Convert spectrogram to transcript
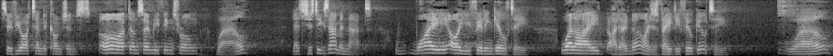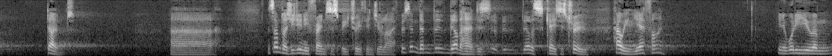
so, if you are tender conscience, oh, I've done so many things wrong, well, let's just examine that. Why are you feeling guilty? Well, I, I don't know. I just vaguely feel guilty. Well, don't. Uh, sometimes you do need friends to speak truth into your life. But the, the, the, other hand is the other case is true. How are you? Yeah, fine. You know, what are you? Um,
